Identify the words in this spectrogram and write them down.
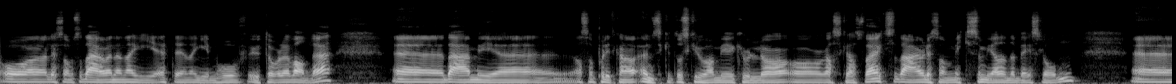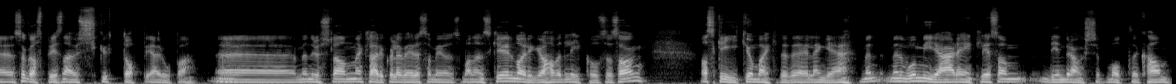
og liksom, Så det er jo en energi, et energibehov utover det vanlige. Eh, det er mye, altså Politikerne har ønsket å skru av mye kull og, og gasskraftverk, så det er jo liksom ikke så mye av denne baseloaden. Eh, så gassprisen er jo skutt opp i Europa. Mm. Eh, men Russland klarer ikke å levere så mye som man ønsker. Norge har vedlikeholdssesong. Da skriker jo markedet til LNG. Men, men, hvor mye er det egentlig som din bransje på en måte kan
